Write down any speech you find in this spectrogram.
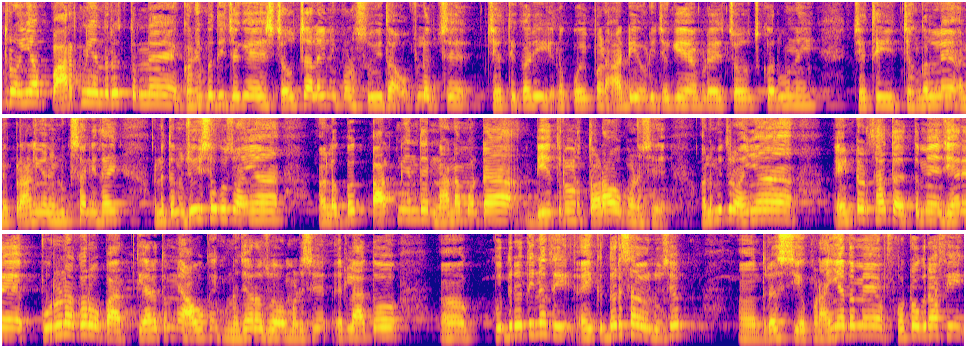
મિત્રો, અહીંયા પાર્કની અંદર જ તમને ઘણી બધી જગ્યાએ શૌચાલયની પણ સુવિધા ઉપલબ્ધ છે. જેથી કરી અને કોઈ પણ આડી જગ્યાએ આપણે શૌચ કરવું નહીં. જેથી જંગલને અને પ્રાણીઓને નુકસાની થાય. અને તમે જોઈ શકો છો, અહીંયા લગભગ પાર્કની અંદર નાના મોટા બે ત્રણ તળાવ પણ છે. અને મિત્રો, અહીંયા એન્ટર થતાં તમે જ્યારે પૂર્ણ કરો પાર્ક, ત્યારે તમને આવો કંઈક નજારો જોવા મળશે. એટલે આ તો કુદરતી નથી એક દર્શાવેલું છે. દ્રશ્ય. પણ અહીંયા તમે ફોટોગ્રાફી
